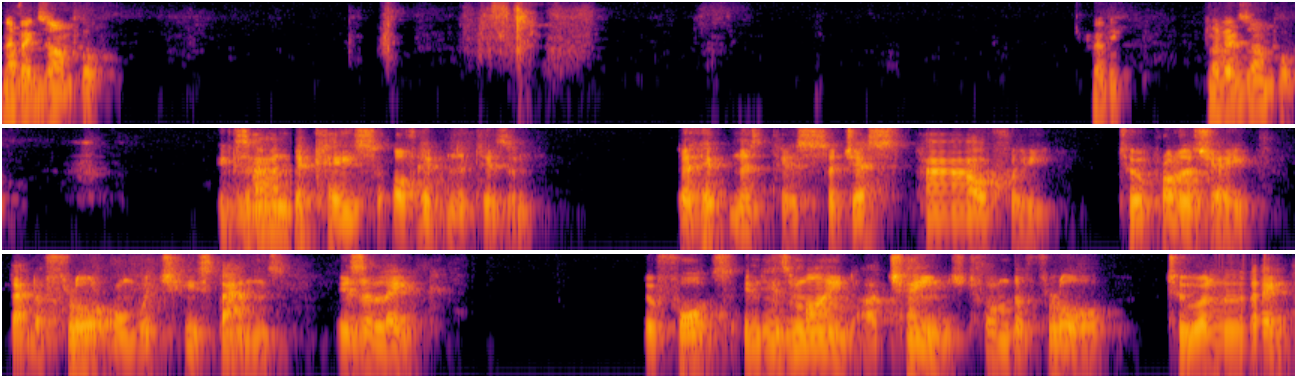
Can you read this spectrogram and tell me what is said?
Another example. Another example. Examine the case of hypnotism. The hypnotist suggests powerfully to a protege that the floor on which he stands is a lake. The thoughts in his mind are changed from the floor to a lake.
